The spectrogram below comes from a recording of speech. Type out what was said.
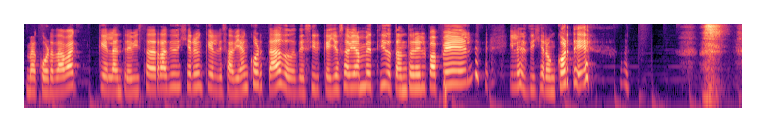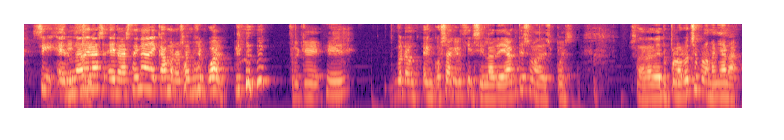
me acordaba que en la entrevista de radio dijeron que les habían cortado, es decir, que ellos se habían metido tanto en el papel y les dijeron corte. Sí, en Sí, una de las, en la escena de cama, no sabemos en cuál. Porque, Sí. Bueno, en cosa quiero decir, si la de antes o la de después. O sea, la de por la noche o por la mañana.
